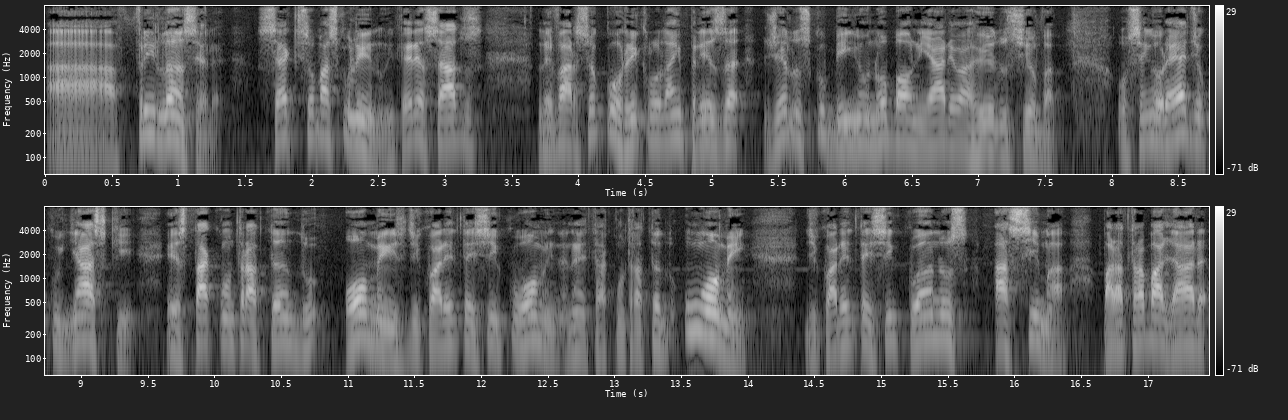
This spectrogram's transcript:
a freelancer sexo masculino. Interessados, levar seu currículo na empresa Gelos Cubinho, no Balneário Rio do Silva. O senhor Edio Cunhasque está contratando homens de 45 homens, né? Está contratando um homem de 45 anos acima para trabalhar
